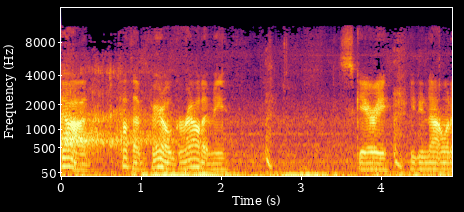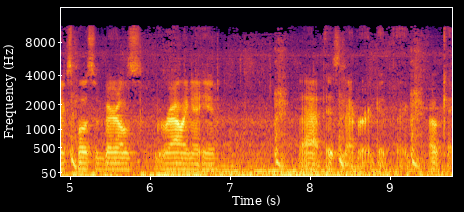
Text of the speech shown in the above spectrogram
god. I thought that barrel growled at me. Scary. You do not want explosive barrels growling at you. That is never a good thing. Okay.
